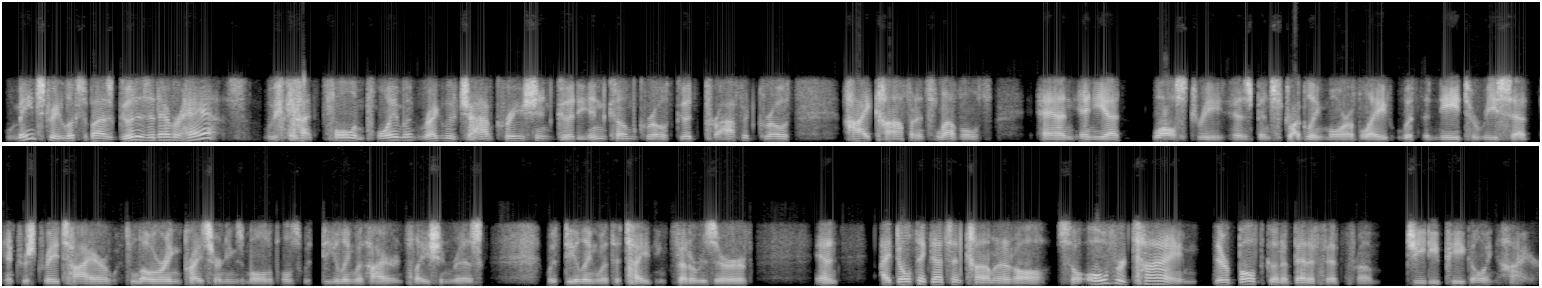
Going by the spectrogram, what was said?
Main Street looks about as good as it ever has. We've got full employment, regular job creation, good income growth, good profit growth, high confidence levels, and and yet Wall Street has been struggling more of late with the need to reset interest rates higher, with lowering price earnings multiples, with dealing with higher inflation risk, with dealing with a tightening Federal Reserve. And I don't think that's uncommon at all. So over time, they're both going to benefit from GDP going higher.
